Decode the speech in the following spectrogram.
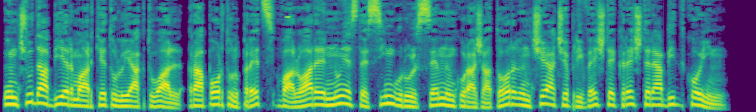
În ciuda bear marketului actual, raportul preț-valoare nu este singurul semn încurajator în ceea ce privește creșterea Bitcoin.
